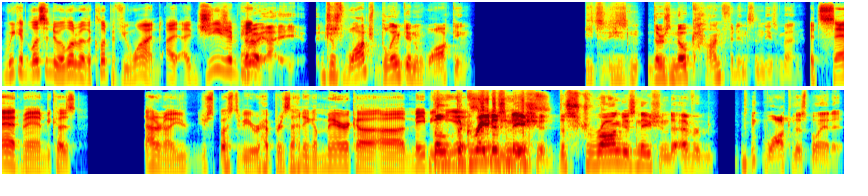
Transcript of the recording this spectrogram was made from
we could listen to a little bit of the clip if you want. I, I Xi Jinping. No, no, I, just watch Blinken walking. He's he's there's no confidence in these men. it's sad, man, because. I don't know. You're you're supposed to be representing America. Uh, maybe The he the greatest Maybe nation, the strongest nation to ever walk this planet.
